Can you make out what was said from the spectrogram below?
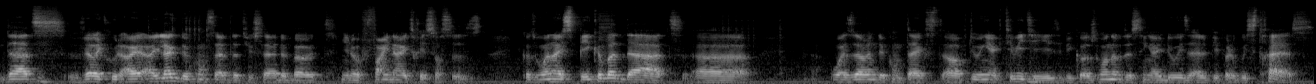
that's very cool. I, I like the concept that you said about, you know, finite resources. Because when I speak about that, uh, whether in the context of doing activities, because one of the things I do is help people with stress.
